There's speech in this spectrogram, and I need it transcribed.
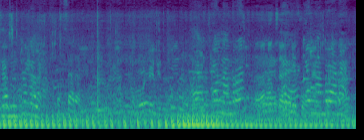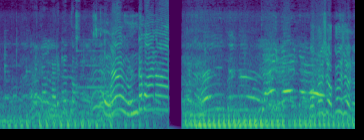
Sir నుంచోగల వెనకాల నందరా? వెనకాల నందరా అన్న వెనకాల నడిపిస్తాం ఉండ బాగా ఒక నిమిషం ఒక నిమిషం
